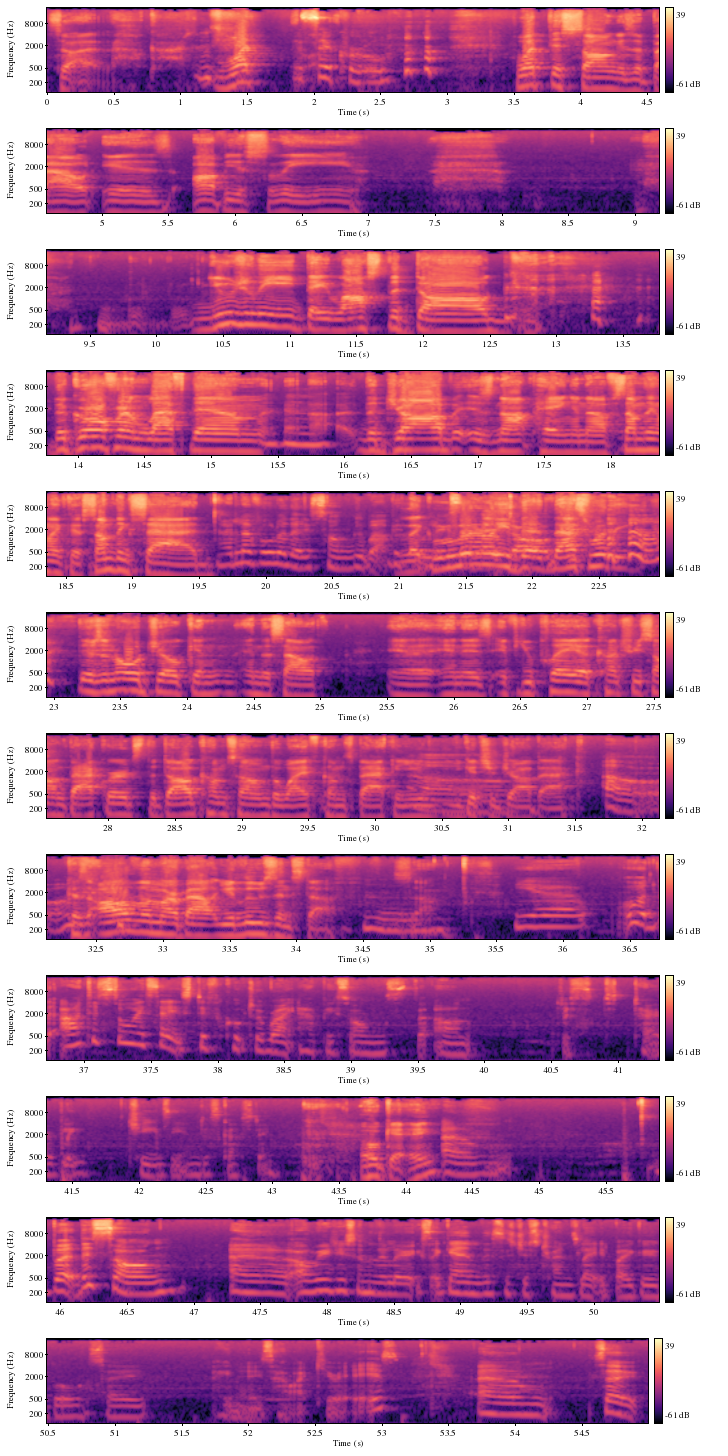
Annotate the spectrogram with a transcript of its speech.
So, I, oh god, what It's so cruel. what this song is about is obviously usually they lost the dog. The girlfriend left them. Uh, the job is not paying enough. Something like this. Something sad. I love all of those songs about people like losing literally their that, dog. that's what there's an old joke in in the south uh, and is if you play a country song backwards the dog comes home the wife comes back and you, you get your Oh. job back. Oh. Because all of them are about you losing stuff. Hmm. so. Yeah. Well, the artists always say it's difficult to write happy songs that aren't just terribly cheesy and disgusting. okay Um, but this song, uh, I'll read you some of the lyrics. Again, this is just translated by Google, so who knows how accurate it is. Um, so,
